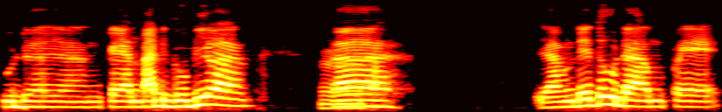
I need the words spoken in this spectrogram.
udah yang kayak yang tadi gue bilang, Hmm. ah, yang dia tuh udah sampai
